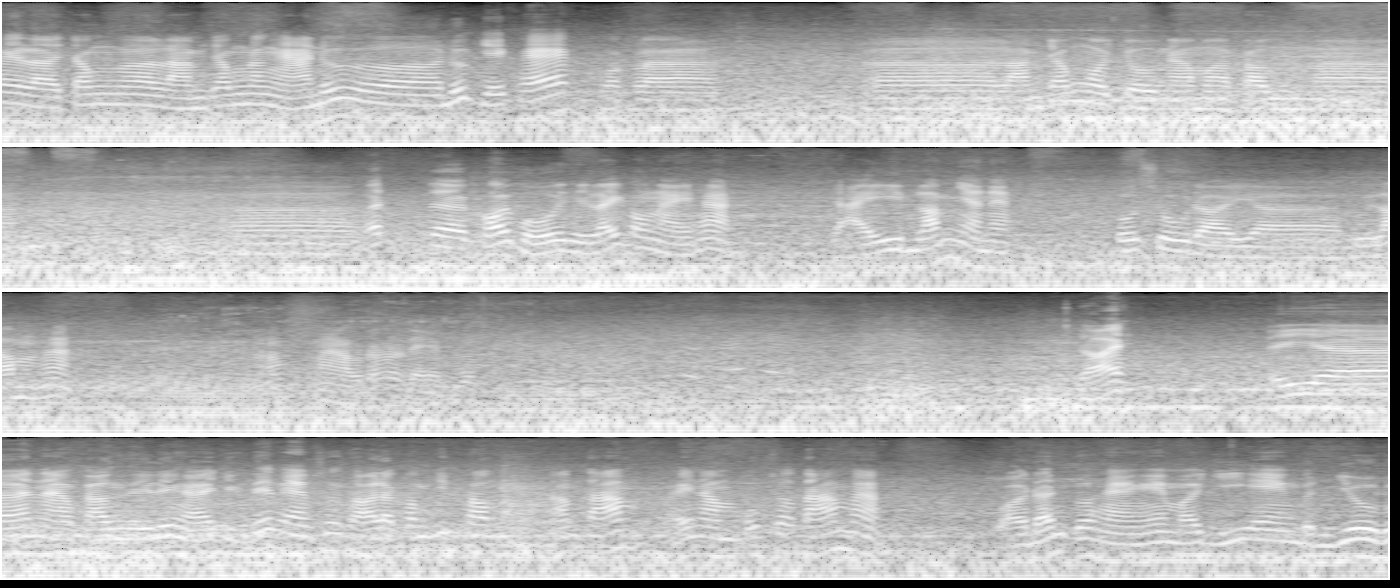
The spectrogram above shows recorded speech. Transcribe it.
hay là trong ờ, làm trong nâng hạ nước ờ, nước giải khát hoặc là Ờ, làm trong môi trường nào mà cần ờ, ờ, ít khói bụi thì lấy con này ha. Chạy im lắm nha nè. Cô su đời 15 ha. Đó, màu rất là đẹp luôn. Rồi thì anh nào cần thì liên hệ trực tiếp em số điện thoại là 090 88 75 468 ha. Hoặc đến cửa hàng em ở Dĩ An Bình Dương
